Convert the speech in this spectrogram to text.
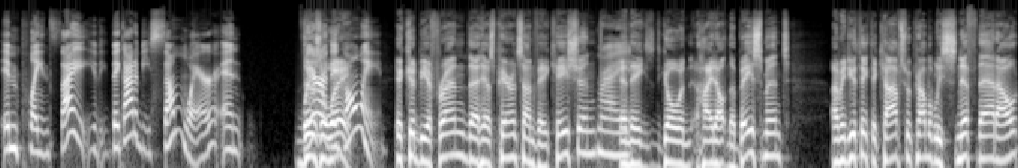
in plain sight. They got to be somewhere. And where There's are a way. they going? It could be a friend that has parents on vacation, Right. And they go and hide out in the basement. I mean, do you think the cops would probably sniff that out?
